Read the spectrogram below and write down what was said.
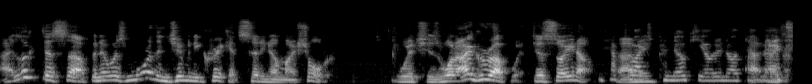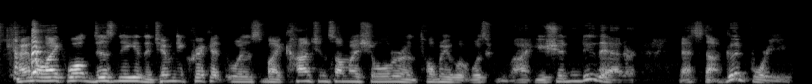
I looked this up, and it was more than Jiminy Cricket sitting on my shoulder, which is what I grew up with, just so you know. you have to I watch mean, Pinocchio to know what I, that meant. kind of like Walt Disney and the Jiminy Cricket was my conscience on my shoulder and told me what was "Ah, you shouldn't do that or that's not good for you.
